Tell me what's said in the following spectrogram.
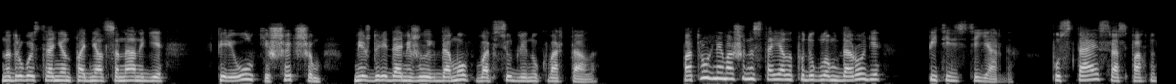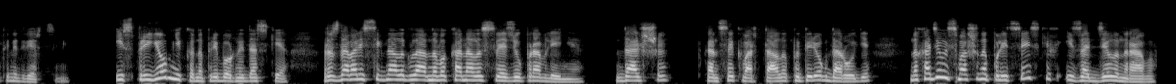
На другой стороне он поднялся на ноги в переулке, шедшем между рядами жилых домов во всю длину квартала. Патрульная машина стояла под углом к дороге в 50 ярдах, пустая, с распахнутыми дверцами. Из приемника на приборной доске раздавались сигналы главного канала связи управления. Дальше, в конце квартала, поперек дороги, находилась машина полицейских из отдела нравов.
